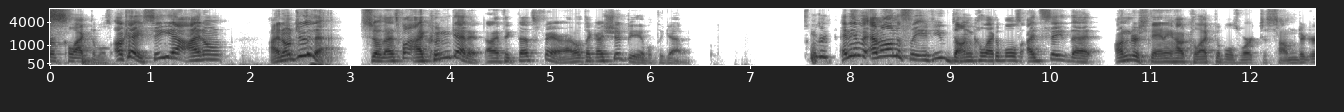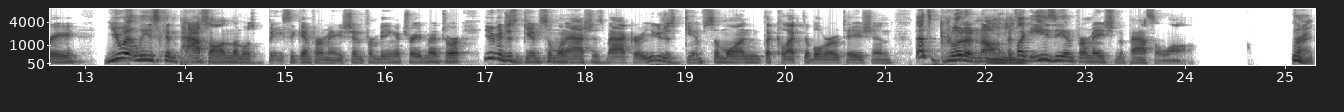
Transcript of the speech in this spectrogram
of collectibles. Okay, see, yeah, I don't, I don't do that, so that's fine. I couldn't get it. I think that's fair. I don't think I should be able to get it. Okay. And if, and honestly, if you've done collectibles, I'd say that understanding how collectibles work to some degree, you at least can pass on the most basic information from being a trade mentor. You can just give someone Ash's macro. You can just give someone the collectible rotation. That's good enough. Mhm. It's like easy information to pass along. Right.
